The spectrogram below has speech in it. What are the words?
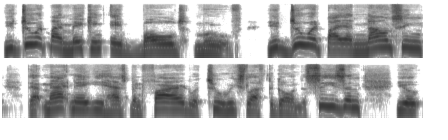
You do it by making a bold move. You do it by announcing that Matt Nagy has been fired with two weeks left to go in the season. You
